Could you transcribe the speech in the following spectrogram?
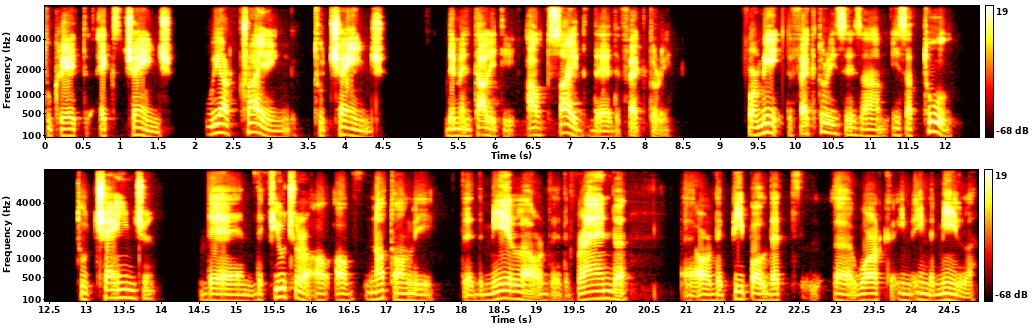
to create exchange we are trying to change the mentality outside the, the factory. For me, the factories is a, is a tool to change the, the future of, of not only the, the mill or the, the brand uh, or the people that uh, work in, in the mill.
